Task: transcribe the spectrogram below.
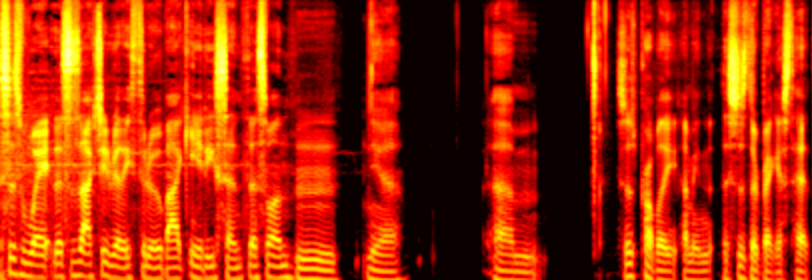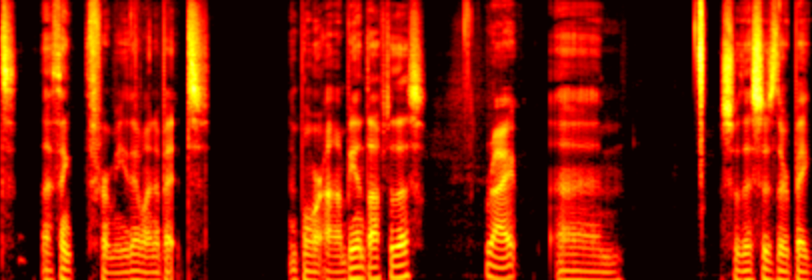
This is way. This is actually really throwback 80s synth. This one. Mm, yeah. Um, this is probably, I mean, this is their biggest hit. I think for me, they went a bit more ambient after this. Right. Um, so this is their big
